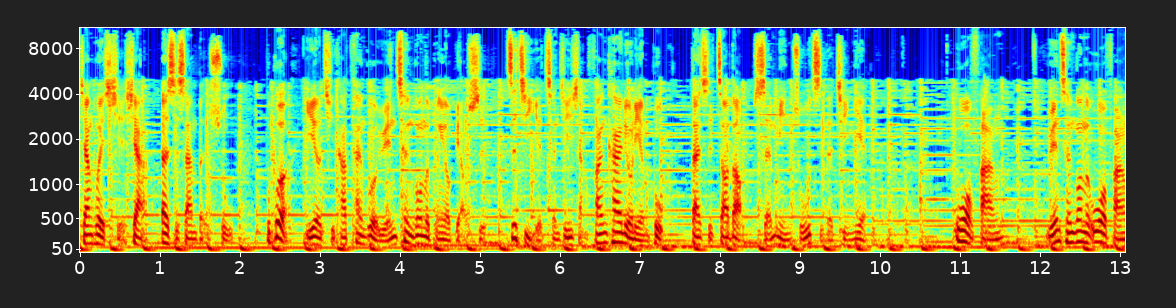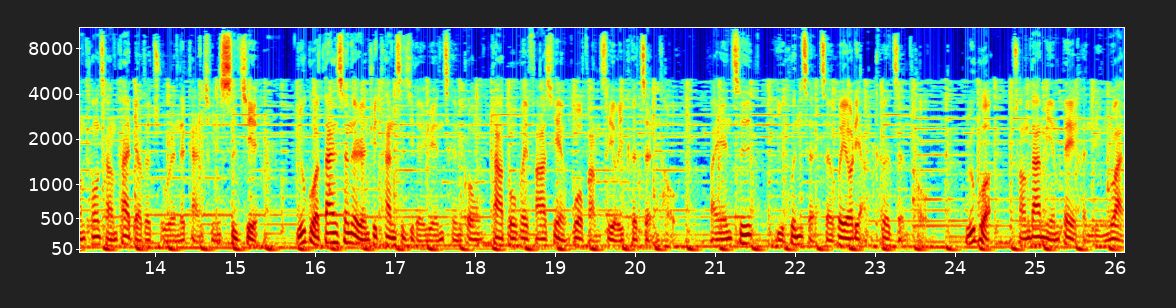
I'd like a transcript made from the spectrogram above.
将会写下二十三本书。不过，也有其他探过元成功的朋友表示，自己也曾经想翻开流年簿，但是遭到神明阻止的经验。卧房，元成功的卧房通常代表着主人的感情世界，如果单身的人去探自己的元成功，大多会发现卧房只有一颗枕头。反言之，已婚者则会有两颗枕头。如果床单棉被很凌乱，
